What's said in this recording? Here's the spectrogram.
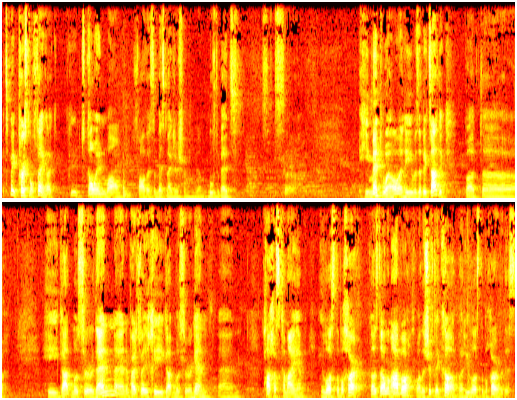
It's a very personal thing. Like, just go in while father's the best magician, you know, move the beds, he meant well and he was a big tzaddik, but uh, he got Musar then, and in Parshas he got Musar again, and Pachas Kamayim, he lost the Bukhar. Goes to Olam Haba, of the Shiftei Ka, but he lost the Bukhar over this.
